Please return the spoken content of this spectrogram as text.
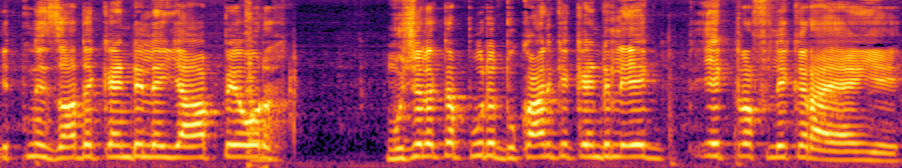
इतने ज़्यादा कैंडल है यहाँ पे और मुझे लगता है पूरे दुकान के कैंडल एक एक तरफ़ लेकर आया है ये।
